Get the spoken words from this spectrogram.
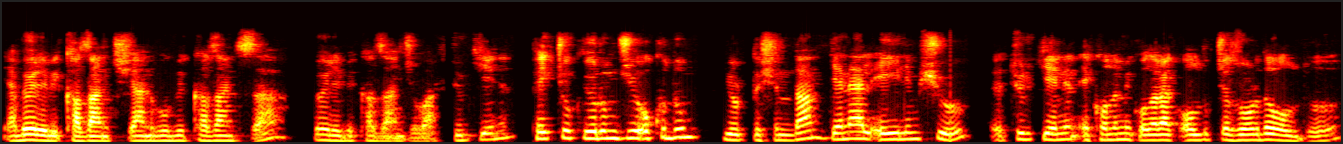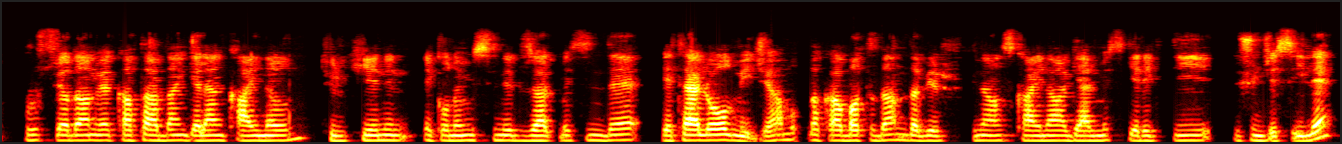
Yani böyle bir kazanç yani bu bir kazançsa böyle bir kazancı var Türkiye'nin. Pek çok yorumcuyu okudum yurt dışından. Genel eğilim şu. E, Türkiye'nin ekonomik olarak oldukça zorda olduğu, Rusya'dan ve Katar'dan gelen kaynağın Türkiye'nin ekonomisini düzeltmesinde yeterli olmayacağı, mutlaka Batı'dan da bir finans kaynağı gelmesi gerektiği düşüncesiyle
